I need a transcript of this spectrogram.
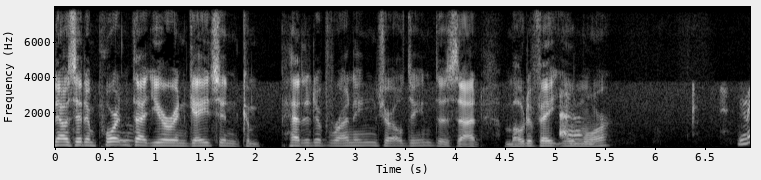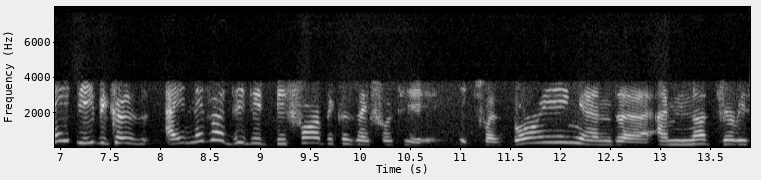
Now, is it important that you're engaged in competitive running, Geraldine? Does that motivate you um, more? Maybe because I never did it before because I thought it, it was boring and uh, I'm not very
